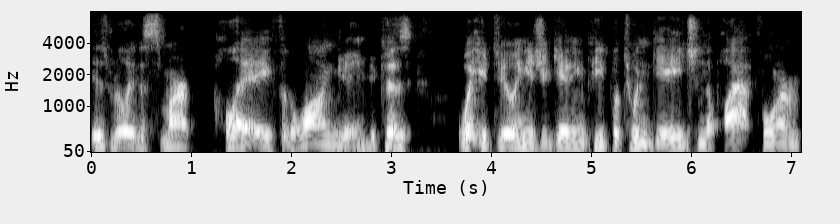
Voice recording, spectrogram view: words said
is really the smart play for the long game because what you're doing is you're getting people to engage in the platform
